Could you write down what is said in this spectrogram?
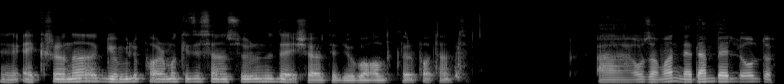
Ee, ekrana gömülü parmak izi sensörünü de işaret ediyor bu aldıkları patent. Aa, o zaman neden belli oldu.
